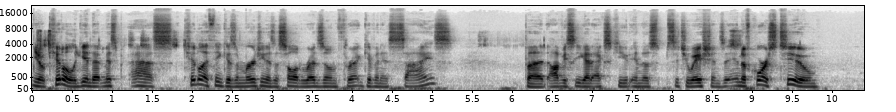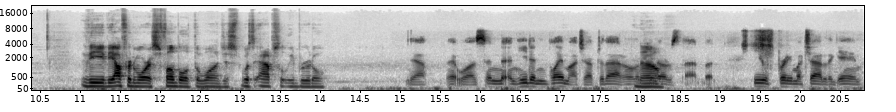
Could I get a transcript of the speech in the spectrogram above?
you know Kittle again that missed pass. Kittle I think is emerging as a solid red zone threat given his size, but obviously you got to execute in those situations. And of course too, the the Alfred Morris fumble at the one just was absolutely brutal. Yeah, it was, and and he didn't play much after that. I don't know No. if you noticed that, but he was pretty much out of the game.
